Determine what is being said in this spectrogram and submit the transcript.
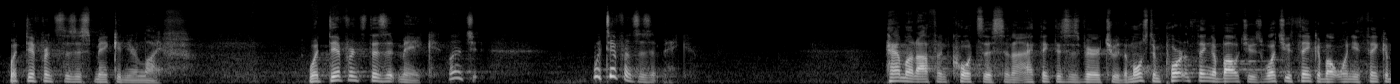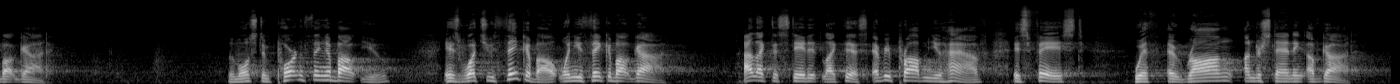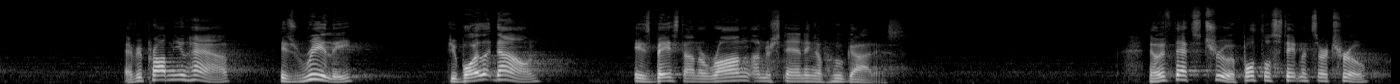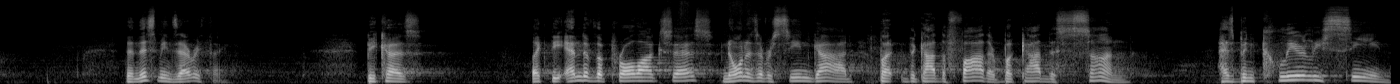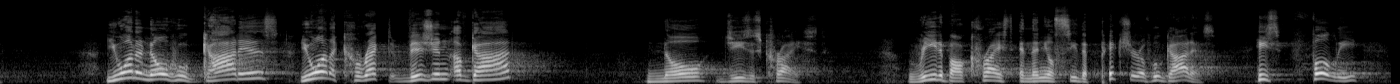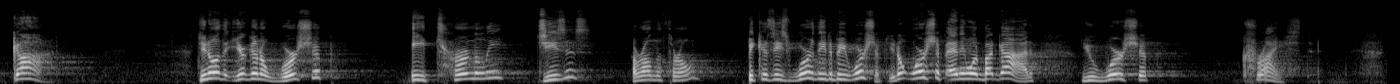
What difference does this make in your life? What difference does it make? What difference does it make? Hamlet often quotes this, and I think this is very true. The most important thing about you is what you think about when you think about God. The most important thing about you is what you think about when you think about God. I like to state it like this every problem you have is faced with a wrong understanding of God. Every problem you have is really if you boil it down, is based on a wrong understanding of who God is. Now, if that's true, if both those statements are true, then this means everything. Because, like the end of the prologue says, no one has ever seen God, but the God the Father, but God the Son has been clearly seen. You want to know who God is? You want a correct vision of God? know Jesus Christ. Read about Christ, and then you'll see the picture of who God is. He's fully God. Do you know that you're going to worship eternally Jesus around the throne? Because he's worthy to be worshiped. You don't worship anyone but God, you worship Christ.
